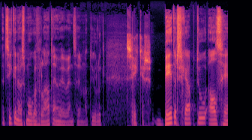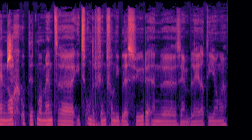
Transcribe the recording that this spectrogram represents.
het ziekenhuis mogen verlaten. En wij wensen hem natuurlijk Zeker. beterschap toe als hij nog op dit moment uh, iets ondervindt van die blessure. En we zijn blij dat die jongen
